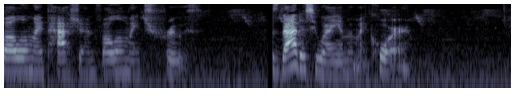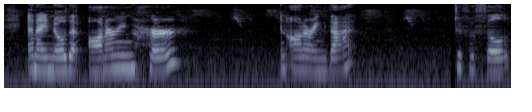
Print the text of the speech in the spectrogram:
follow my passion, follow my truth. Because that is who I am at my core. And I know that honoring her and honoring that to fulfill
